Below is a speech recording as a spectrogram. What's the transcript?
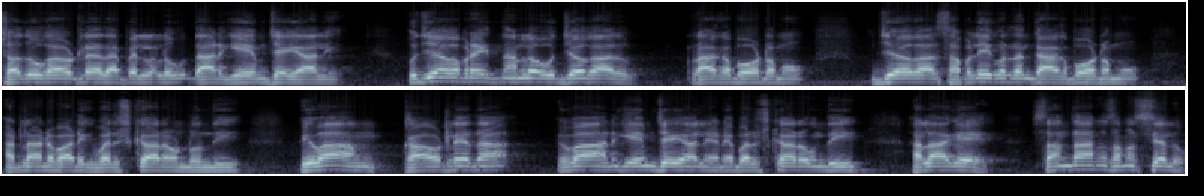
చదువు కావట్లేదా పిల్లలు దానికి ఏం చేయాలి? ఉద్యోగ ప్రయత్నంలో ఉద్యోగాలు రాకపోవటము ఉద్యోగాలు సఫలీకృతం కాకపోవటము అట్లాంటి వాటికి పరిష్కారం ఉంటుంది. వివాహం కావట్లేదా? వివాహానికి ఏం చేయాలి అనే పరిష్కారం ఉంది. అలాగే సంతాన సమస్యలు.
